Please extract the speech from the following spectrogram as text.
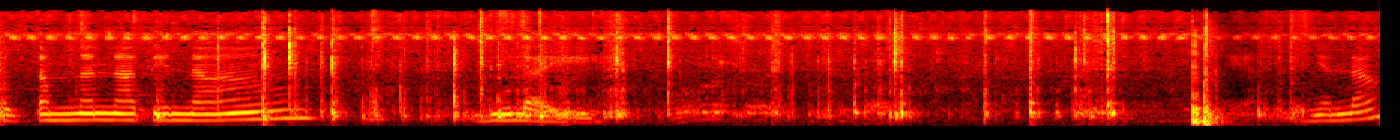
Pagtamnan natin ng gulay. Ayan, ganyan lang.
